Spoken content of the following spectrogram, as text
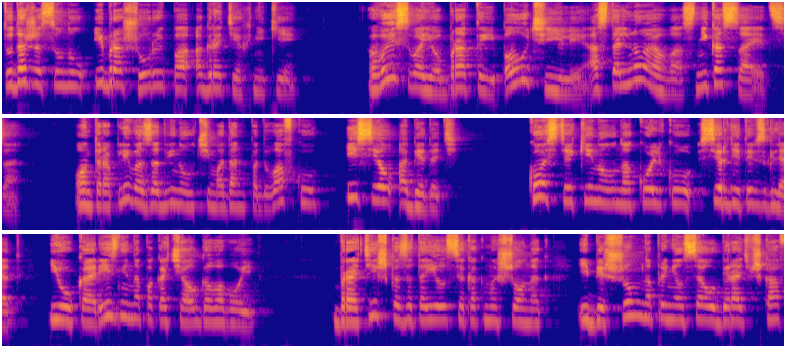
Туда же сунул и брошюры по агротехнике. «Вы свое, браты, получили, остальное вас не касается». Он торопливо задвинул чемодан под лавку и сел обедать. Костя кинул на Кольку сердитый взгляд и укоризненно покачал головой. Братишка затаился, как мышонок, и бесшумно принялся убирать в шкаф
